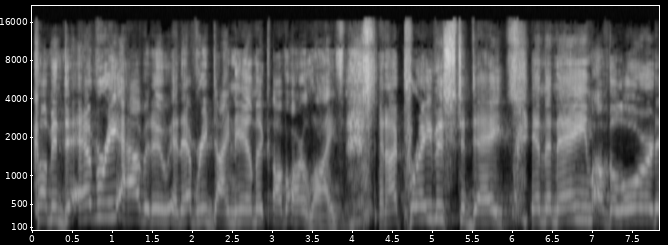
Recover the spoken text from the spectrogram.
come into every avenue and every dynamic of our life. And I pray this today in the name of the Lord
